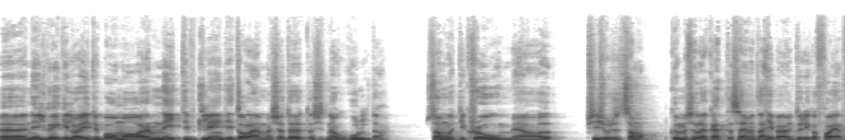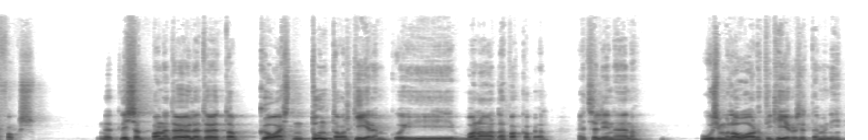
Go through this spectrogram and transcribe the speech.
Neil kõigil olid juba oma ARM native kliendid olemas ja töötasid nagu kulda. samuti Chrome ja sisuliselt sama, kui me selle kätte saime, lähipäevil tuli ka Firefox. et lihtsalt pane tööle, töötab kõvasti, tuntavalt kiirem kui vana läpaka peal, et selline noh, uusima lauaarvuti kiirus, ütleme nii.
